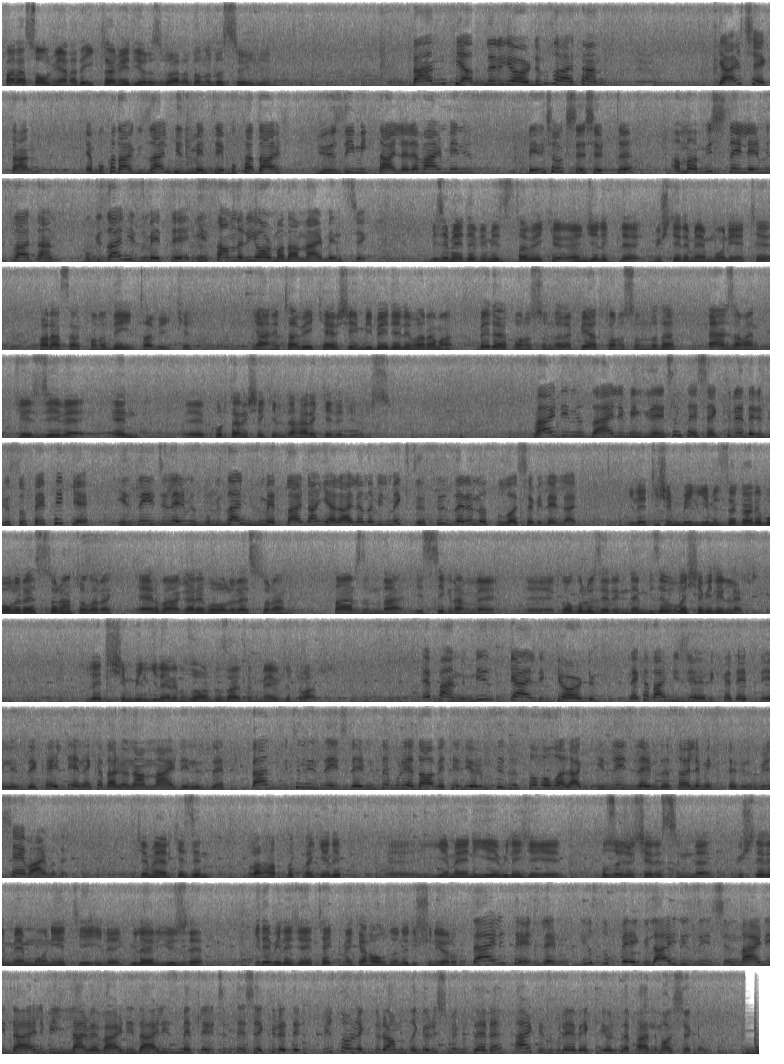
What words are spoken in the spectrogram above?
parası olmayana da ikram ediyoruz bu arada onu da söyleyeyim. Ben fiyatları gördüm zaten. Gerçekten e, bu kadar güzel hizmeti bu kadar cüzi miktarlara vermeniz beni çok şaşırttı. Ama müşterilerimiz zaten bu güzel hizmeti insanları yormadan vermeniz çek. Bizim hedefimiz tabii ki öncelikle müşteri memnuniyeti, parasal konu değil tabii ki. Yani tabii ki her şeyin bir bedeli var ama bedel konusunda da fiyat konusunda da her zaman cüzi ve en e, kurtarı şekilde hareket ediyoruz. Verdiğiniz değerli bilgiler için teşekkür ederiz Yusuf Bey. Peki izleyicilerimiz bu güzel hizmetlerden yararlanabilmek için sizlere nasıl ulaşabilirler? İletişim bilgimizde Gariboğlu Restoran olarak Erbaa Gariboğlu Restoran tarzında Instagram ve e, Google üzerinden bize ulaşabilirler. İletişim bilgilerimiz orada zaten mevcut var. Efendim biz geldik gördük ne kadar hijyene dikkat ettiğinizi, kaliteye ne kadar önem verdiğinizi ben bütün izleyicilerimizi de buraya davet ediyorum. Sizin son olarak izleyicilerimize söylemek istediğiniz bir şey var mıdır? tüm herkesin rahatlıkla gelip e, yemeğini yiyebileceği, huzur içerisinde, müşteri memnuniyeti ile, güler yüzle gidebileceği tek mekan olduğunu düşünüyorum. Değerli seyircilerimiz Yusuf Bey güler yüzü için verdiği değerli bilgiler ve verdiği değerli hizmetler için teşekkür ederiz. Bir sonraki durağımızda görüşmek üzere. Herkesi buraya bekliyoruz efendim. Hoşçakalın.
